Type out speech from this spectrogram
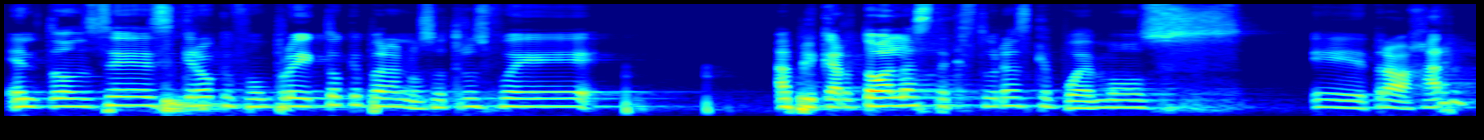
Entonces, creo que fue un proyecto que para nosotros fue aplicar todas las texturas que podemos eh, trabajar.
